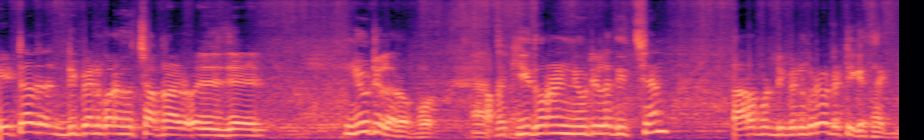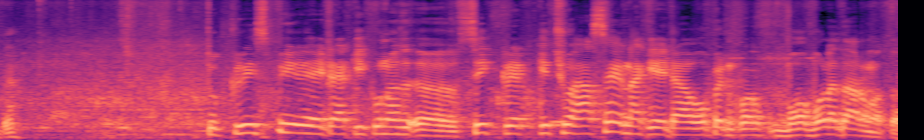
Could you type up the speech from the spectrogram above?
এইটা ডিপেন্ড করে হচ্ছে আপনার ওই যে নিউট্রিলার ওপর। আপনি কী ধরনের নিউট্রিলা দিচ্ছেন তার উপর ডিপেন্ড করে ওটা টিকে থাকবে। তো ক্রিস্পি এটা কি কোনো সিক্রেট কিছু আছে নাকি এটা ওপেন বলে দেওয়ার মতো?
